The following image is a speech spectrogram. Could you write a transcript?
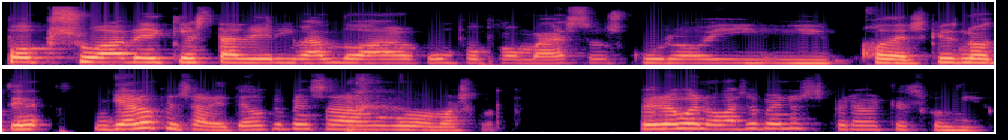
pop suave que está derivando a algo un poco más oscuro y, y, joder, es que no tiene, ya lo pensaré, tengo que pensar algo como más corto. Pero bueno, más o menos espero haberte respondido.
